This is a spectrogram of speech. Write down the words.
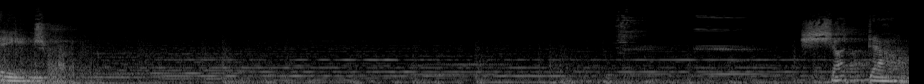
Rampage. Shut down.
